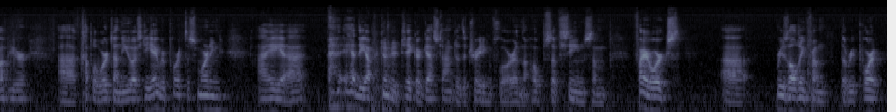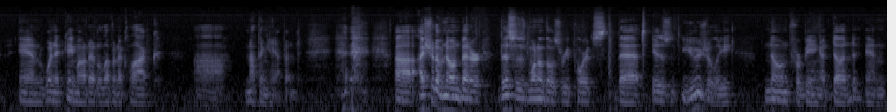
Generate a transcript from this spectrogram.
Bob here. Uh, A couple of words on the USDA report this morning. I uh, had the opportunity to take a guest onto the trading floor in the hopes of seeing some fireworks uh, resulting from the report, and when it came out at 11 o'clock, uh, nothing happened. Uh, I should have known better. This is one of those reports that is usually known for being a dud, and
